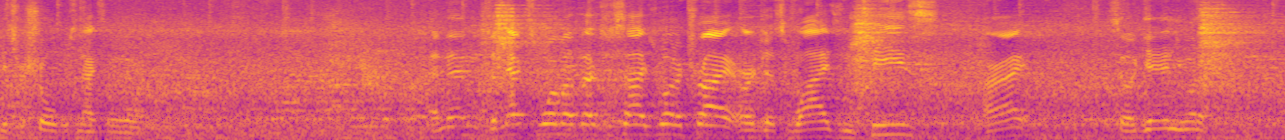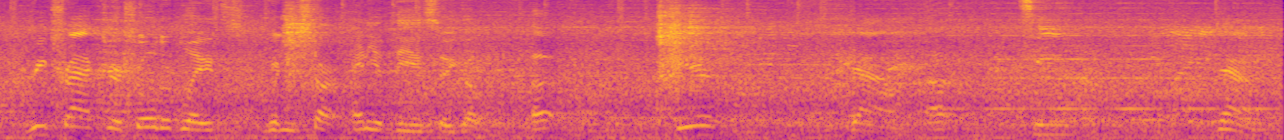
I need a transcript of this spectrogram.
get your shoulders nice and warm. And then the next warm-up exercise you want to try are just Y's and T's, all right? So again, you want to retract your shoulder blades when you start any of these. So you go up, here, down, up, T, down.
